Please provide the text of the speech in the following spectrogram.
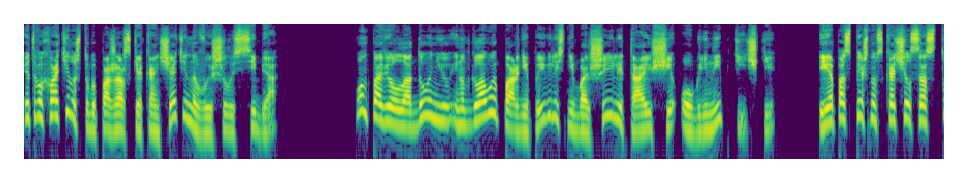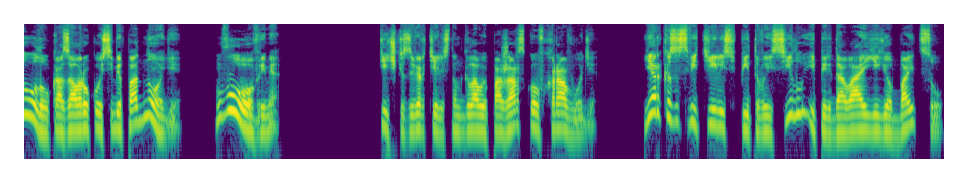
Этого хватило, чтобы Пожарский окончательно вышел из себя. Он повел ладонью, и над головой парня появились небольшие летающие огненные птички. И я поспешно вскочил со стула, указал рукой себе под ноги. Вовремя. Птички завертелись над головой Пожарского в хороводе ярко засветились, впитывая силу и передавая ее бойцу.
